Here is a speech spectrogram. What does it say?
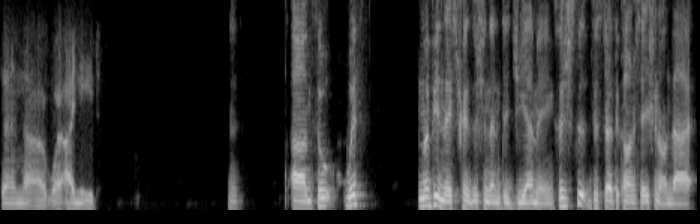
than uh, what I need. Um, so with it might be a nice transition then to GMing. So just to, to start the conversation on that.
